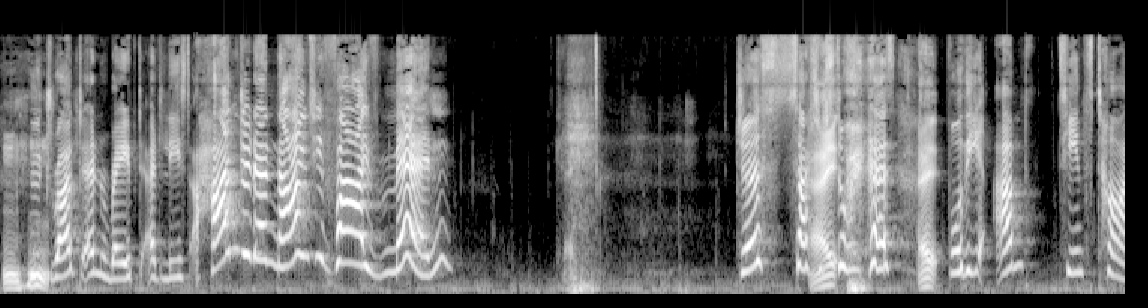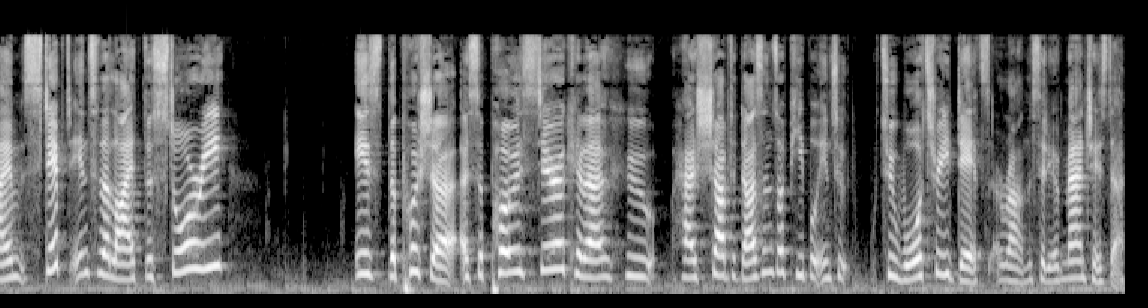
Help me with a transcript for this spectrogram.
Sin- who mm-hmm. drugged and raped at least 195 men. Okay. Just such a story as I- for the umpteenth time, stepped into the light. The story is the pusher, a supposed serial killer who has shoved dozens of people into to watery deaths around the city of Manchester.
